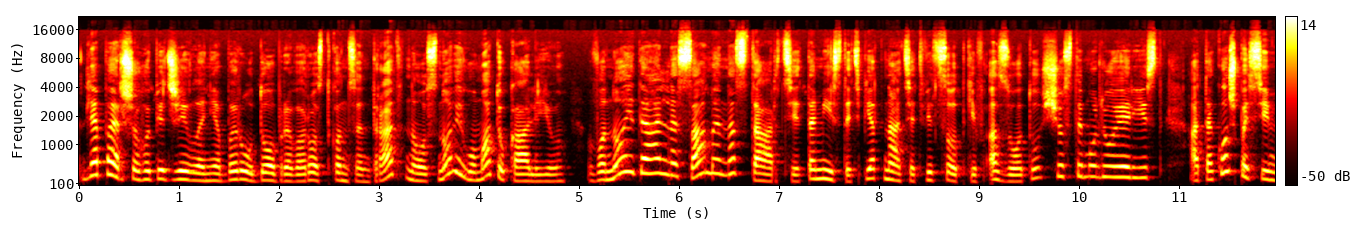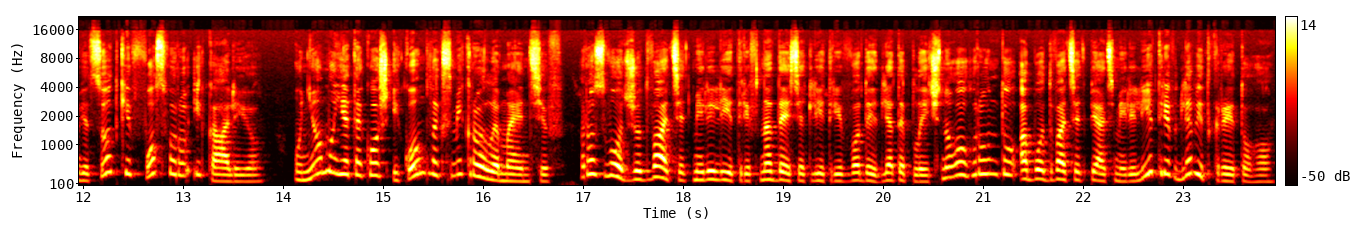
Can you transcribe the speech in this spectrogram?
Для першого підживлення беру добриво розконцентрат на основі гумату калію. Воно ідеальне саме на старті та містить 15% азоту, що стимулює ріст, а також по 7% фосфору і калію. У ньому є також і комплекс мікроелементів. Розводжу 20 мл на 10 літрів води для тепличного ґрунту або 25 мл для відкритого.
